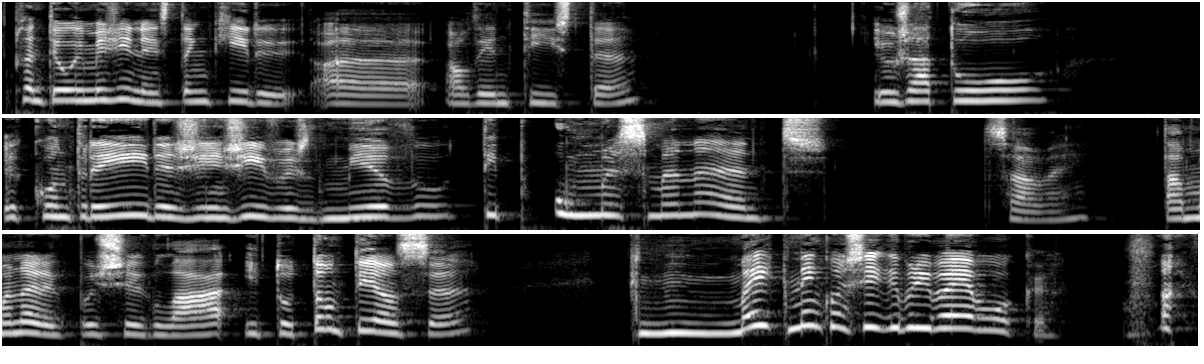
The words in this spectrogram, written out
Portanto, eu imaginem, se tenho que ir uh, ao dentista, eu já estou a contrair as gengivas de medo tipo uma semana antes. Sabem? De tal maneira que depois chego lá e estou tão tensa que meio que nem consigo abrir bem a boca.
